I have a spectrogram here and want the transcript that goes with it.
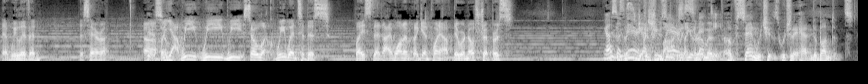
that we live in this era. Uh, Yeah, so- but yeah, we we we. So look, we went to this place that I want to again point out. There were no strippers. You're also very, You confused it very with the aroma of, of sandwiches, which they had in abundance.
